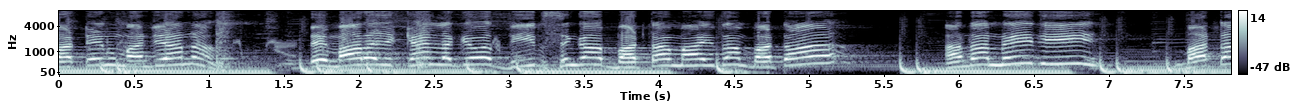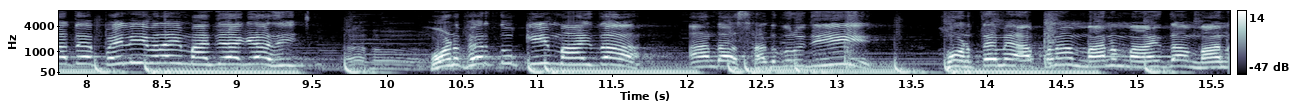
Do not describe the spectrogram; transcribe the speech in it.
ਬਾਟੇ ਨੂੰ ਮਾਂਜਿਆ ਨਾ ਤੇ ਮਹਾਰਾਜ ਕਹਿਣ ਲੱਗੇ ਉਹ ਦੀਪ ਸਿੰਘਾ ਬਾਟਾ ਮਾਂਜਦਾ ਬਾਟਾ? ਆਂਦਾ ਨਹੀਂ ਜੀ ਬਾਟਾ ਤੇ ਪਹਿਲੀ ਵਾਰ ਹੀ ਮਾਂਜਿਆ ਗਿਆ ਸੀ। ਹੁਣ ਫਿਰ ਤੂੰ ਕੀ ਮਾਂਜਦਾ? ਆਂਦਾ ਸਤਿਗੁਰੂ ਜੀ ਹੁਣ ਤੇ ਮੈਂ ਆਪਣਾ ਮਨ ਮਾਂਜਦਾ ਮਨ।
